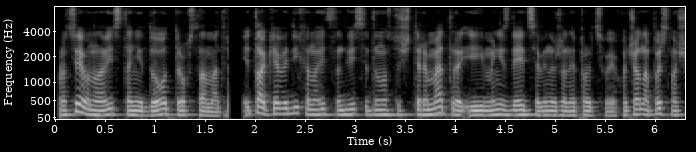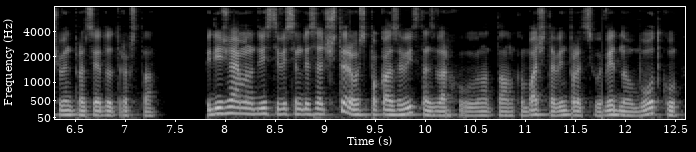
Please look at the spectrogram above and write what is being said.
Працює вона на відстані до 300 метрів. І так, я від'їхав на відстань 294 метри, і мені здається, він вже не працює. Хоча написано, що він працює до 300. Під'їжджаємо на 284, ось показує відстань зверху над танком. Бачите, він працює. Видно обводку.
